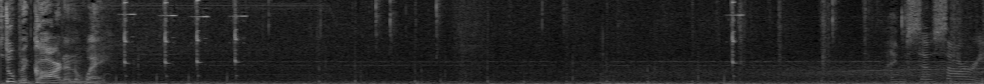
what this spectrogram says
Stupid guard in the way. I'm so sorry.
